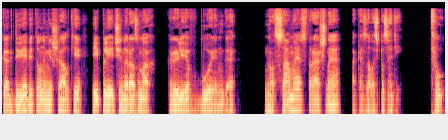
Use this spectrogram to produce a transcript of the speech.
как две бетономешалки, и плечи на размах крыльев Боинга. Но самое страшное оказалось позади. Тфу,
